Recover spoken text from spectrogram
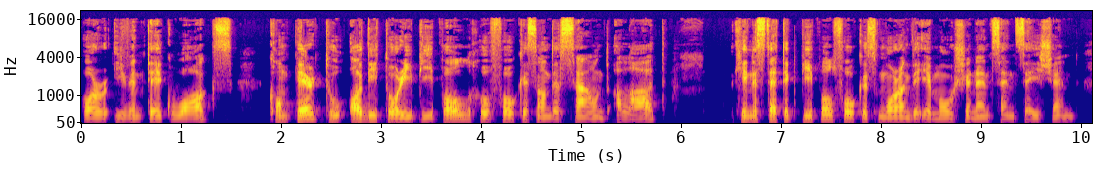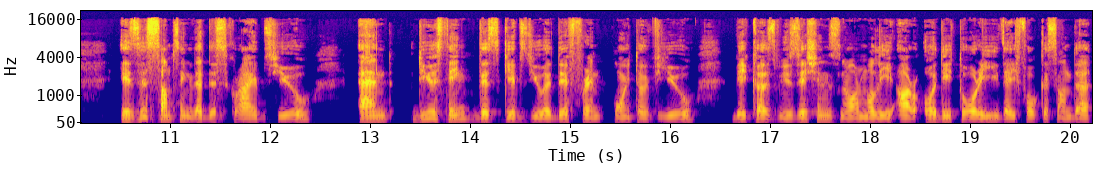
or even take walks compared to auditory people who focus on the sound a lot, kinesthetic people focus more on the emotion and sensation. Is this something that describes you? And do you think this gives you a different point of view? Because musicians normally are auditory, they focus on the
